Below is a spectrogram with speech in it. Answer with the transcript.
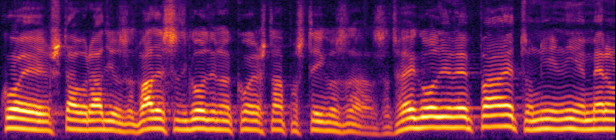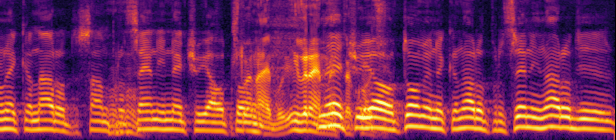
ko je šta uradio za 20 godina, ko je šta postigao za, za dve godine, pa eto, nije, nije merano neka narod sam mhm. proceni, neću ja o tome... Što je najbolje, i vreme neću također. Neću ja o tome, neka narod proceni, narod je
